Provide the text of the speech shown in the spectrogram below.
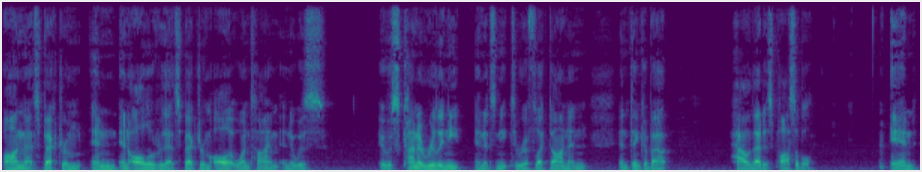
on that spectrum and and all over that spectrum all at one time. And it was it was kind of really neat and it's neat to reflect on and and think about how that is possible. And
